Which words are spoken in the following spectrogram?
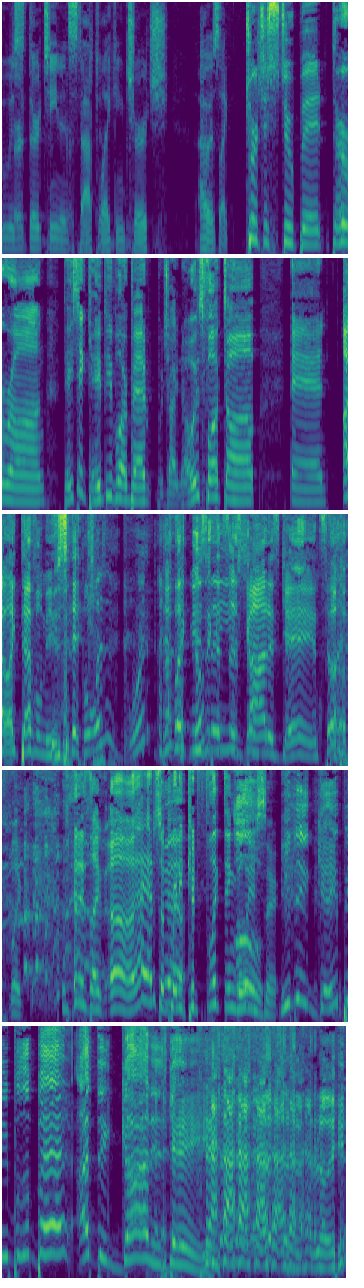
was or- 13 and stopped liking church, I was like, church is stupid. They're wrong. They say gay people are bad, which I know is fucked up. And I like devil music. But wasn't weren't I like music that says some- God is gay and stuff. Like, then it's like, oh, I had some pretty conflicting beliefs Oh, there. you think gay people are bad? I think God is gay. that doesn't really.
